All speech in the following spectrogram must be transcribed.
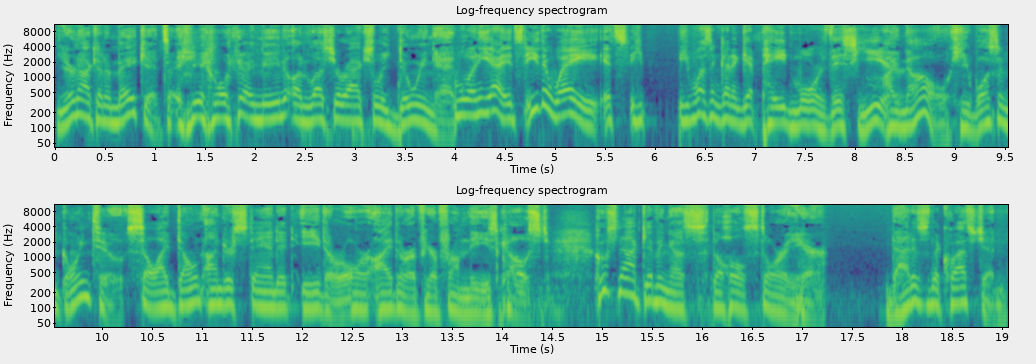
You're not going to make it. You know what I mean? Unless you're actually doing it. Well, yeah, it's either way. It's he he wasn't going to get paid more this year. I know he wasn't going to, so I don't understand it either, or either if you're from the East Coast. Who's not giving us the whole story here? That is the question.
